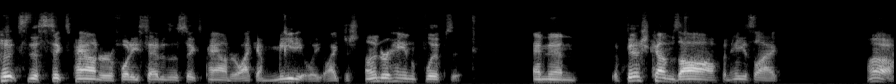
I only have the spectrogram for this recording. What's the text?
hooks this six pounder of what he said was a six pounder, like immediately, like just underhand flips it, and then the fish comes off, and he's like, "Oh,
